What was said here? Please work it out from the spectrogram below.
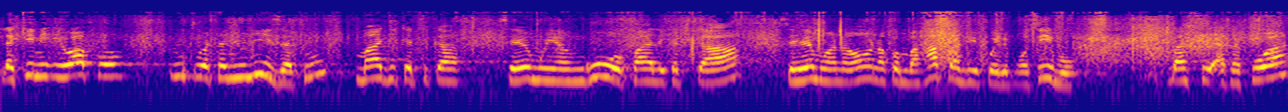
lakini iwapo mtu atanyunyiza tu maji katika sehemu ya nguo pale katika sehemu anaona kwamba hapa ndipo iliposibu basi atakuwa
